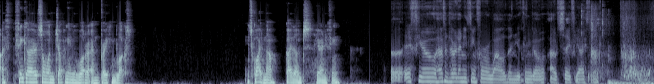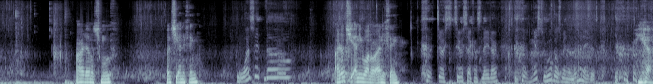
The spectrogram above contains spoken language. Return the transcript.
I th- think I heard someone jumping in the water and breaking blocks. It's quiet now. I don't hear anything. Uh, if you haven't heard anything for a while, then you can go out safely. I think. Alright, that was smooth. Don't see anything. Was it though? I don't see anyone or anything. two, two seconds later, Mr. Woogle's been eliminated. yeah,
